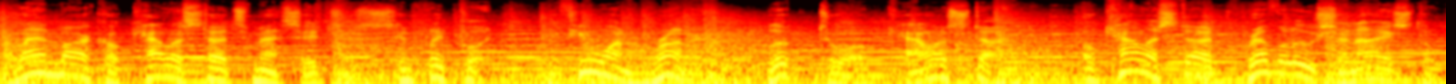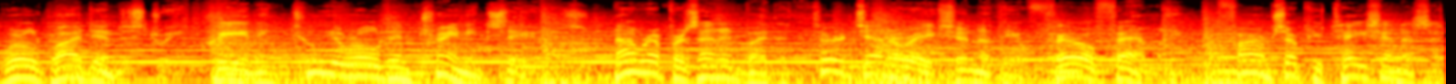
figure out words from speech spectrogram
The landmark Ocala Stud's message is simply put if you want a runner, look to Ocala Stud. Ocala Stud revolutionized the worldwide industry, creating two year old in training sales. Now represented by the third generation of the O'Farrell family, the farm's reputation as a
